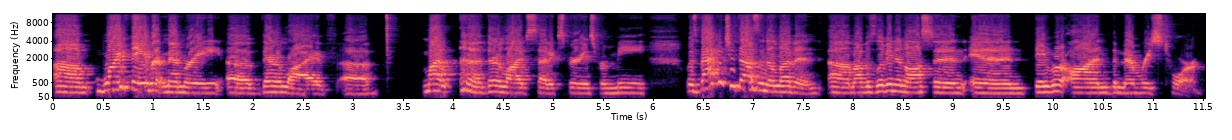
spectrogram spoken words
Um, my favorite memory of their live. Uh, my their live set experience for me was back in 2011. Um, I was living in Austin, and they were on the Memories tour.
